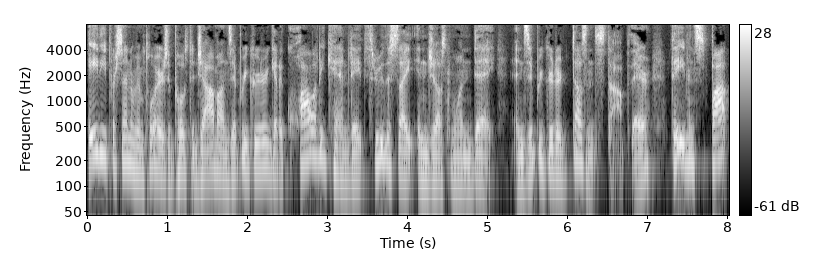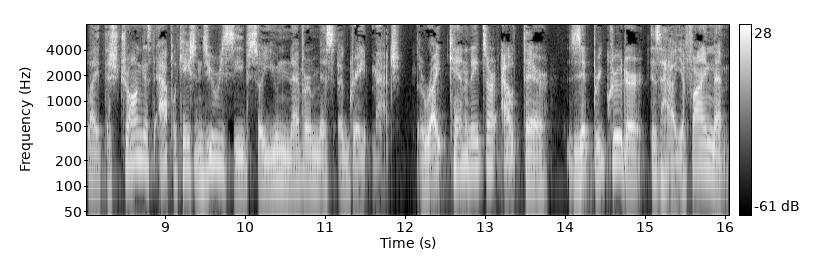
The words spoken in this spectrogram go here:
80% of employers who post a job on ZipRecruiter get a quality candidate through the site in just one day. And ZipRecruiter doesn't stop there. They even spotlight the strongest applications you receive so you never miss a great match. The right candidates are out there. ZipRecruiter is how you find them.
